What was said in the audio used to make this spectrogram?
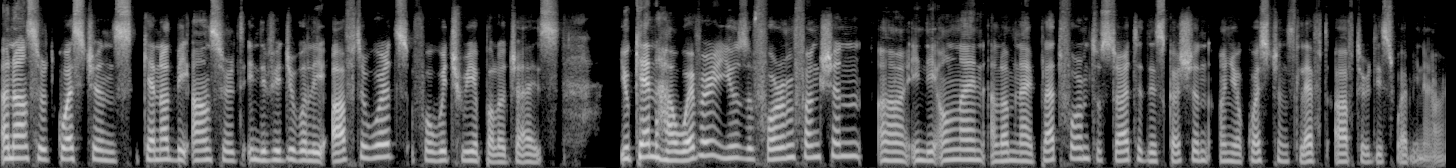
Unanswered questions cannot be answered individually afterwards, for which we apologize. You can, however, use the forum function uh, in the online alumni platform to start a discussion on your questions left after this webinar.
